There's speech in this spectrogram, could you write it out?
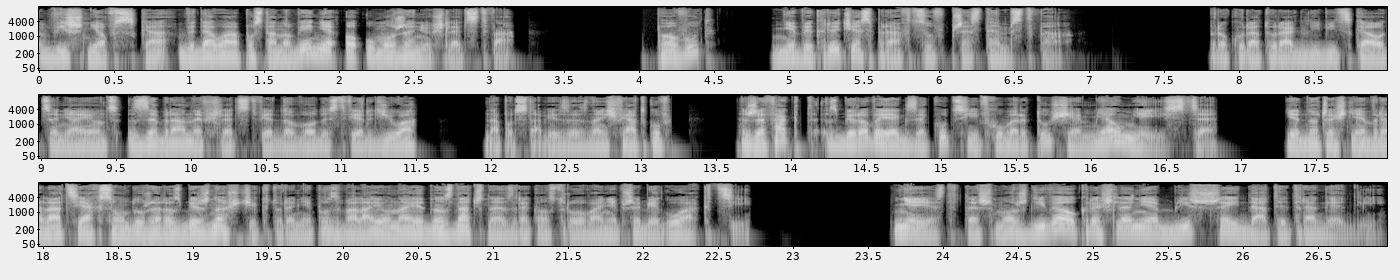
Wiszniowska wydała postanowienie o umorzeniu śledztwa. Powód? Niewykrycie sprawców przestępstwa. Prokuratura Gliwicka, oceniając zebrane w śledztwie dowody, stwierdziła, na podstawie zeznań świadków, że fakt zbiorowej egzekucji w Hubertusie miał miejsce. Jednocześnie w relacjach są duże rozbieżności, które nie pozwalają na jednoznaczne zrekonstruowanie przebiegu akcji. Nie jest też możliwe określenie bliższej daty tragedii.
